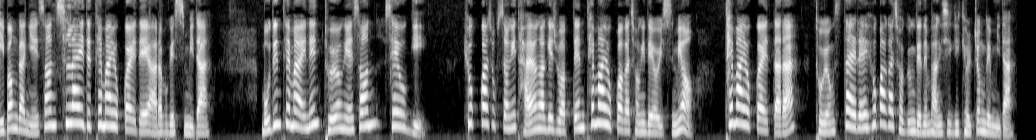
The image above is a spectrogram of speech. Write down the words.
이번 강의에선 슬라이드 테마 효과에 대해 알아보겠습니다. 모든 테마에는 도형의 선, 세우기, 효과 속성이 다양하게 조합된 테마 효과가 정의되어 있으며 테마 효과에 따라 도형 스타일의 효과가 적용되는 방식이 결정됩니다.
